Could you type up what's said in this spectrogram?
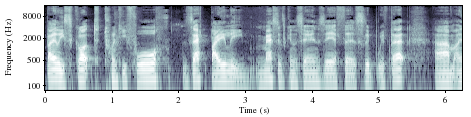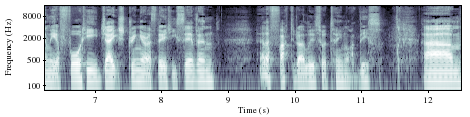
Bailey Scott, 24. Zac Bailey, massive concerns there for slip with that. Um, only a 40. Jake Stringer, a 37. How the fuck did I lose to a team like this? Um,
